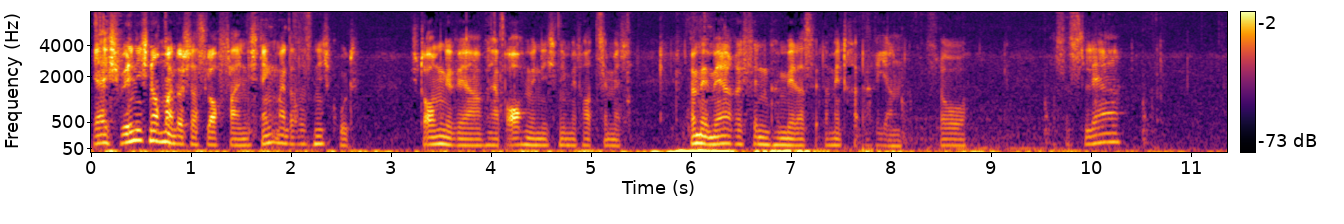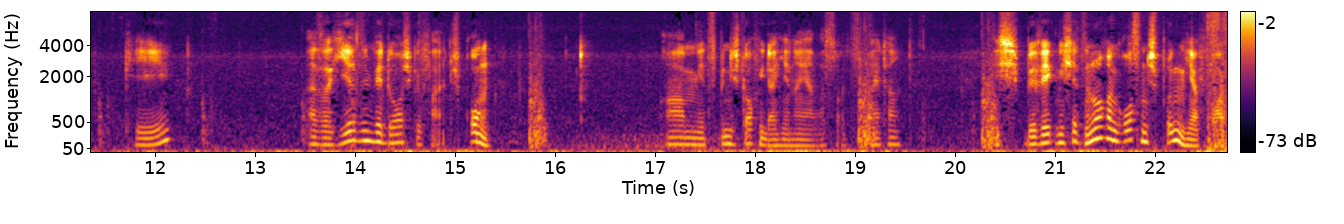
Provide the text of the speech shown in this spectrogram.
Ja, ich will nicht nochmal durch das Loch fallen. Ich denke mal, das ist nicht gut. Sturmgewehr, ja, brauchen wir nicht. Nehmen wir trotzdem mit. Wenn wir mehrere finden, können wir das wieder mit reparieren. So. Das ist leer. Okay. Also hier sind wir durchgefallen. Sprung. Ähm, jetzt bin ich doch wieder hier. Naja, was soll's weiter. Ich bewege mich jetzt nur noch in großen Sprüngen hier fort.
